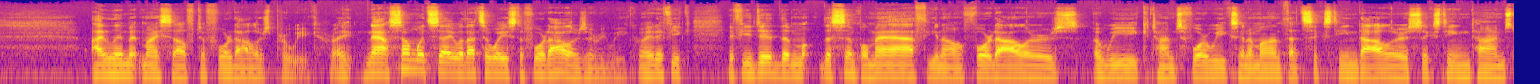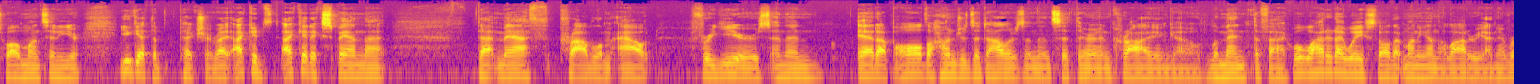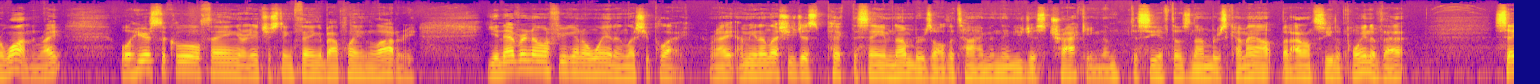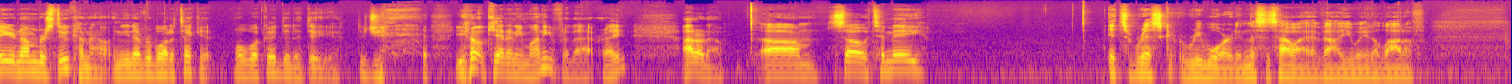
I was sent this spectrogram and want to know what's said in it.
I limit myself to four dollars per week. Right now, some would say, well, that's a waste of four dollars every week. Right? If you if you did the the simple math, you know, four dollars a week times four weeks in a month, that's sixteen dollars. Sixteen times twelve months in a year, you get the picture, right? I could I could expand that that math problem out for years and then add up all the hundreds of dollars and then sit there and cry and go lament the fact well why did i waste all that money on the lottery? I never won right? Well here's the cool thing or interesting thing about playing the lottery. You never know if you're going to win unless you play right? I mean unless you just pick the same numbers all the time and then you're just tracking them to see if those numbers come out but i don't see the point of that say your numbers do come out and you never bought a ticket. Well what good did it do you? Did you you don't get any money for that right? I don't know. Um, so to me it's risk reward. And this is how i evaluate a lot of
